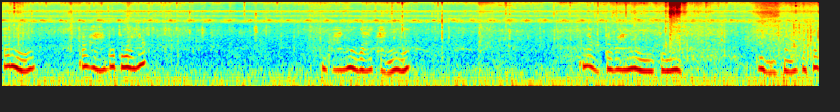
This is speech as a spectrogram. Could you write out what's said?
ก็หนีแล้วหาปอทัวเนาะพานนี่ย้ายขันนี่ดอกตะวันนี่ตรงนี้กินสาวก็พวก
